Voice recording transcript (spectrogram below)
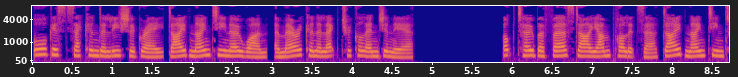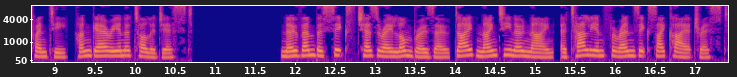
August 2 Elisha Gray died 1901, American electrical engineer. October 1 Arjan Pollicer died 1920, Hungarian etologist. November 6 Cesare Lombroso died 1909, Italian forensic psychiatrist.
